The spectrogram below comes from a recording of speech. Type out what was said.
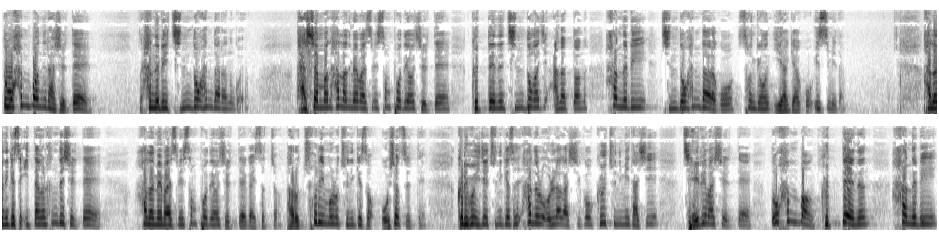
또 한 번이라 하실 때 하늘이 진동한다라는 거예요. 다시 한번 하나님의 말씀이 선포되어질 때 그때는 진동하지 않았던 하늘이 진동한다라고 성경은 이야기하고 있습니다. 하나님께서 이 땅을 흔드실 때 하나님의 말씀이 선포되어질 때가 있었죠. 바로 초림으로 주님께서 오셨을 때, 그리고 이제 주님께서 하늘로 올라가시고 그 주님이 다시 재림하실 때 또 한 번, 그때는 하늘이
